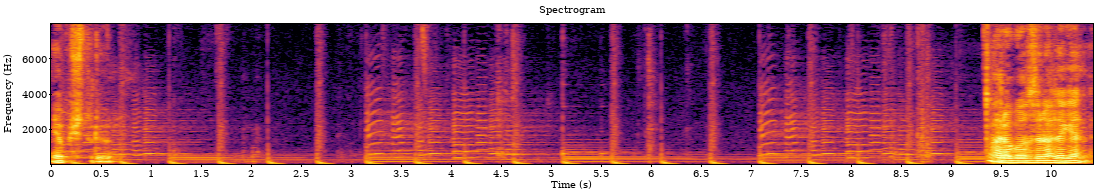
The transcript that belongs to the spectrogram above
Yapıştırıyorum. Araba hazır hale geldi.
